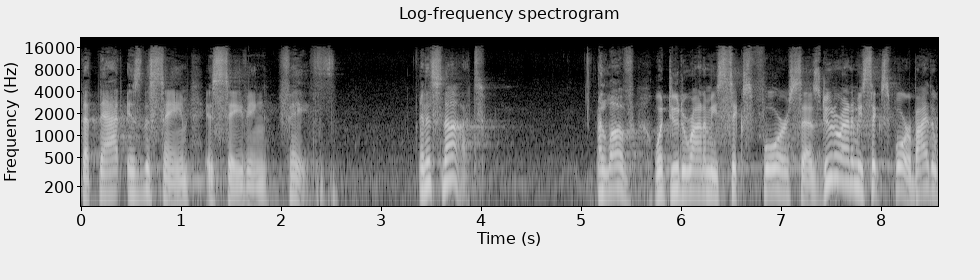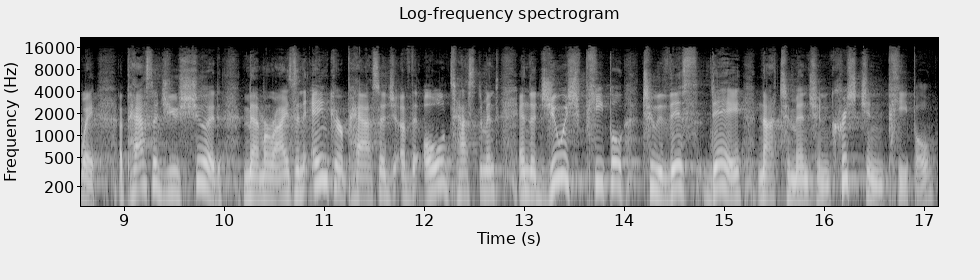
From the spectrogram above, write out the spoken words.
that that is the same as saving faith. And it's not. I love what Deuteronomy 6:4 says. Deuteronomy 6:4, by the way, a passage you should memorize, an anchor passage of the Old Testament and the Jewish people to this day, not to mention Christian people.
